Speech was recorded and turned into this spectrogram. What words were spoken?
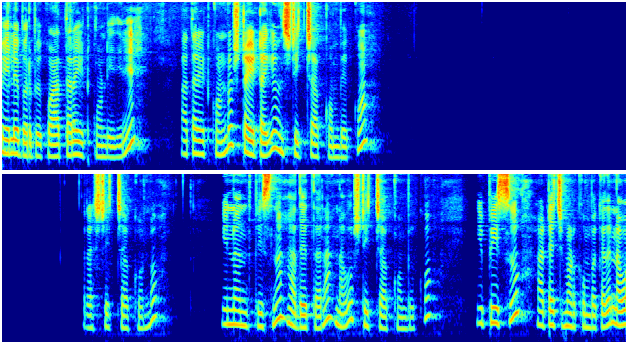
ಮೇಲೆ ಬರಬೇಕು. ಆ ಥರ ಇಟ್ಕೊಂಡಿದ್ದೀನಿ. ಆ ಥರ ಇಟ್ಕೊಂಡು ಸ್ಟ್ರೈಟಾಗಿ ಒಂದು ಸ್ಟಿಚ್ ಹಾಕ್ಕೊಬೇಕು. ಥರ ಸ್ಟಿಚ್ ಹಾಕ್ಕೊಂಡು ಇನ್ನೊಂದು ಪೀಸ್ನ ಅದೇ ಥರ ನಾವು ಸ್ಟಿಚ್ ಹಾಕ್ಕೊಬೇಕು. ಈ ಪೀಸು ಅಟ್ಯಾಚ್ ಮಾಡ್ಕೊಬೇಕಾದ್ರೆ ನಾವು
